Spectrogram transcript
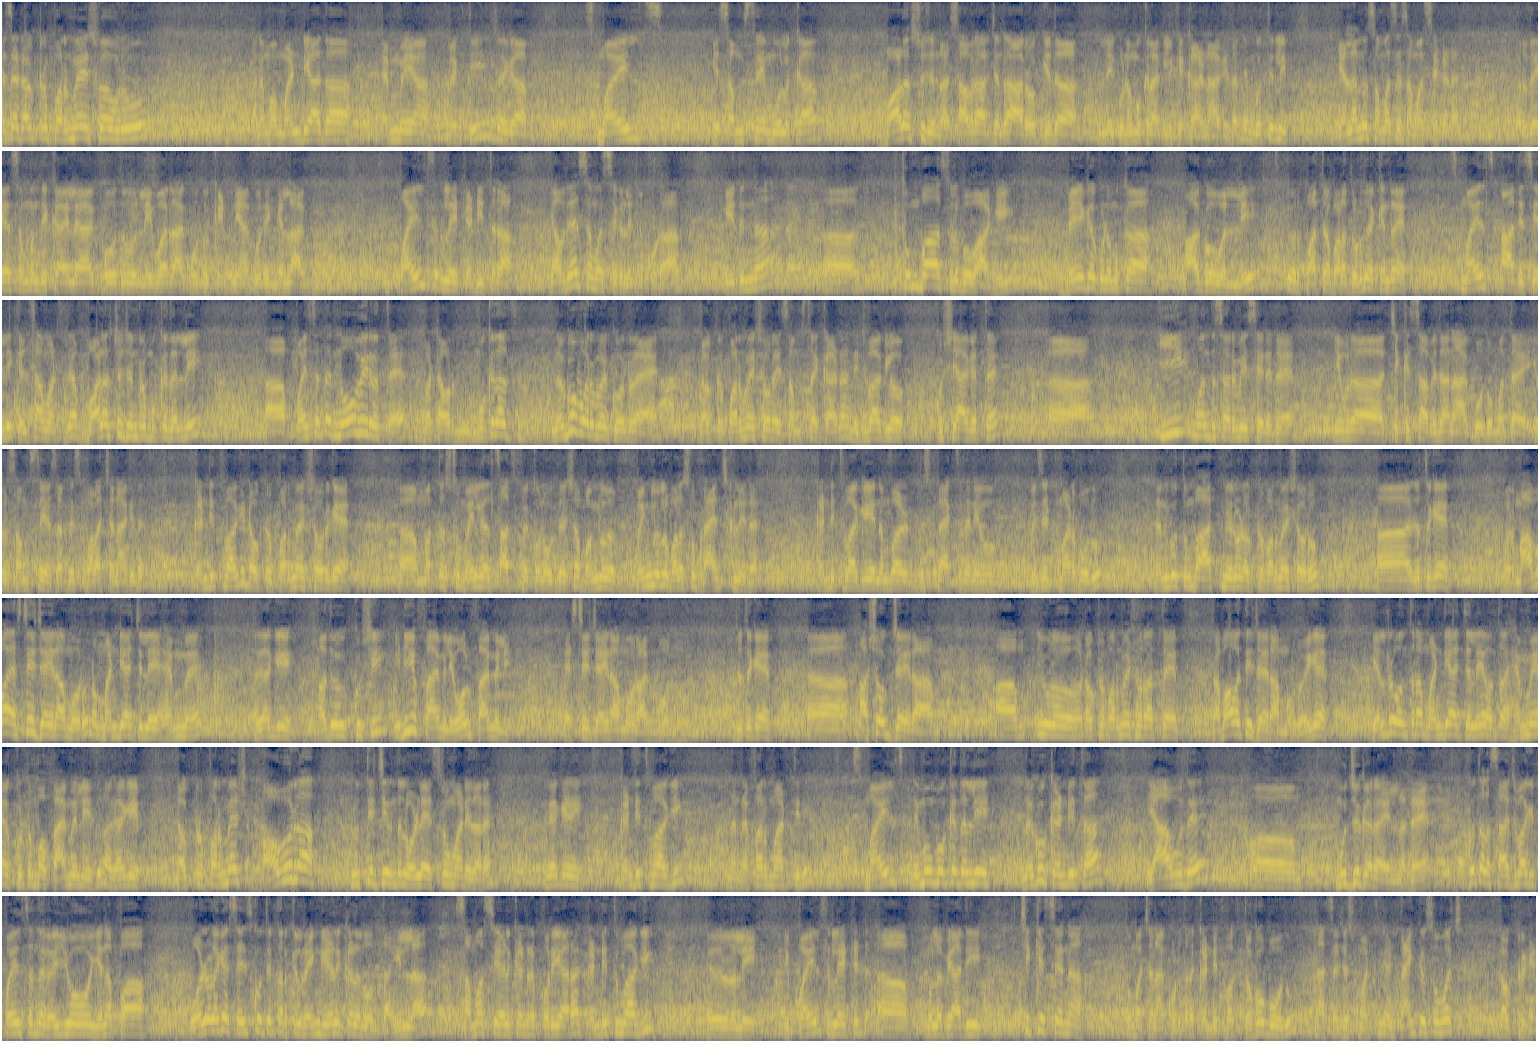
S doctor Parameshwar ಅವರು ನಮ್ಮ ಮಂಡ್ಯದ ಹೆಮ್ಮೆಯ ವ್ಯಕ್ತಿ. ಸೊ ಈಗ ಸ್ಮೈಲ್ಸ್ ಈ ಸಂಸ್ಥೆ ಮೂಲಕ ಭಾಳಷ್ಟು ಜನ, ಸಾವಿರಾರು ಜನರ ಆರೋಗ್ಯದಲ್ಲಿ ಗುಣಮುಖರಾಗಲಿಕ್ಕೆ ಕಾರಣ ಆಗಿದೆ ನಿಮ್ಗೆ ಗೊತ್ತಿರಲಿ, ಎಲ್ಲನೂ ಸಮಸ್ಯೆ ಸಮಸ್ಯೆಗಳೇ. ಹೃದಯ ಸಂಬಂಧಿ ಕಾಯಿಲೆ ಆಗ್ಬೋದು ಲಿವರ್ ಆಗ್ಬೋದು ಕಿಡ್ನಿ ಆಗ್ಬೋದು, ಹಿಂಗೆಲ್ಲ ಆಗ್ಬೋದು. ಪೈಲ್ಸ್ ರಿಲೇಟೆಡ್ ಈ ಥರ ಯಾವುದೇ ಸಮಸ್ಯೆಗಳಿದ್ರು ಕೂಡ ಇದನ್ನು ತುಂಬ ಸುಲಭವಾಗಿ ಬೇಗ ಗುಣಮುಖ ಆಗುವಲ್ಲಿ ಇವ್ರ ಪಾತ್ರ ಭಾಳ ದೊಡ್ಡದು. ಯಾಕೆಂದರೆ ಸ್ಮೈಲ್ಸ್ ಆ ದಿಸೆಯಲ್ಲಿ ಕೆಲಸ ಮಾಡ್ತಿದೆ ಭಾಳಷ್ಟು ಜನರ ಮುಖದಲ್ಲಿ ಪೈಲ್ಸ್ ಅಂತ ನೋವಿರುತ್ತೆ ಬಟ್ ಅವ್ರ ಮುಖದಲ್ಲಿ ನಗು ಬರಬೇಕು ಅಂದರೆ ಡಾಕ್ಟರ್ ಪರಮೇಶ್ವರ ಈ ಸಂಸ್ಥೆ ಕಾರಣ ನಿಜವಾಗ್ಲೂ ಖುಷಿ ಆಗುತ್ತೆ. ಈ ಒಂದು ಸರ್ವಿಸ್ ಏನಿದೆ, ಇವರ ಚಿಕಿತ್ಸಾ ವಿಧಾನ ಆಗ್ಬೋದು, ಮತ್ತು ಇವರ ಸಂಸ್ಥೆಯ ಸರ್ವಿಸ್ ಭಾಳ ಚೆನ್ನಾಗಿದೆ. ಖಂಡಿತವಾಗಿ ಡಾಕ್ಟರ್ ಪರಮೇಶ್ ಅವ್ರಿಗೆ ಮತ್ತಷ್ಟು ಮೈಲಿನಲ್ಲಿ ಸಾಧಿಸಬೇಕು ಅನ್ನೋ ಉದ್ದೇಶ ಬೆಂಗಳೂರು ಬೆಂಗಳೂರಲ್ಲಿ ಬಳಸೋ ಬ್ರ್ಯಾಂಚ್ಗಳಿದೆ ಖಂಡಿತವಾಗಿ ನಂಬರ್ ಡಿಸ್ಪ್ಲೇ ಆಗ್ತದೆ, ನೀವು ವಿಸಿಟ್ ಮಾಡ್ಬೋದು. ನನಗೂ ತುಂಬ ಆತ್ಮೀಯರು ಡಾಕ್ಟರ್ ಪರಮೇಶ್ ಅವರು. ಜೊತೆಗೆ ಇವರ ಮಾವ ಎಸ್ ಟಿ ಜಯರಾಮ್ ಅವರು, ನಮ್ಮ ಮಂಡ್ಯ ಜಿಲ್ಲೆಯ ಹೆಮ್ಮೆ. ಹಾಗಾಗಿ ಅದು ಖುಷಿ, ಇಡೀ family all family S T Jairam ಅವರು ಆಗ್ಬೋದು. ಜೊತೆಗೆ ಅಶೋಕ್ ಜೈರಾಮ್ ಇವರು ಡಾಕ್ಟರ್ ಪರಮೇಶ್ವರ ಅತ್ತೆ ಪ್ರಭಾವತಿ ಜಯರಾಮ್ ಅವರು. ಹೀಗೆ ಎಲ್ಲರೂ ಒಂಥರ ಮಂಡ್ಯ ಜಿಲ್ಲೆಯ ಒಂಥರ ಹೆಮ್ಮೆಯ ಕುಟುಂಬ ಫ್ಯಾಮಿಲಿ ಇದು. ಹಾಗಾಗಿ ಡಾಕ್ಟರ್ ಪರಮೇಶ್ ಅವರ ವೃತ್ತಿ ಜೀವನದಲ್ಲಿ ಒಳ್ಳೆ ಹೆಸರು ಮಾಡಿದ್ದಾರೆ. ಹಾಗಾಗಿ ಖಂಡಿತವಾಗಿ ನಾನು ರೆಫರ್ ಮಾಡ್ತೀನಿ. ಸ್ಮೈಲ್ಸ್ ನಿಮ್ಮ ಮುಖದಲ್ಲಿ ನಗು ಖಂಡಿತ. ಯಾವುದೇ ಮುಜುಗರ ಇಲ್ಲದೆ. ಗೊತ್ತಲ್ಲ, ಸಹಜವಾಗಿ ಪೈಲ್ಸ್ ಅಂದಾಗ ಅಯ್ಯೋ, ಏನಪ್ಪ, ಒಳ್ಳೊಳಗೆ ಸಹಿಸ್ಕೊತಿರ್ತಾರೆ ಕೆಲವರು, ಹೆಂಗೆ ಹೇಳ್ಕೊಳ್ಳೋದು ಅಂತ. ಇಲ್ಲ, ಸಮಸ್ಯೆ ಹೇಳ್ಕೊಂಡ್ರೆ ಪರಿಹಾರ, ಖಂಡಿತವಾಗಿ ಇದರಲ್ಲಿ ಈ ಪೈಲ್ಸ್ ರಿಲೇಟೆಡ್ ಮೂಲವ್ಯಾಧಿ ಚಿಕಿತ್ಸೆನ ತುಂಬ ಚೆನ್ನಾಗಿ ಕೊಡ್ತಾರೆ. ಖಂಡಿತವಾಗಿ ತಗೋಬೋದು. ನಾನು ಸಜೆಸ್ಟ್ ಮಾಡ್ತೀನಿ. And thank you so much ಡಾಕ್ಟ್ರಿಗೆ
